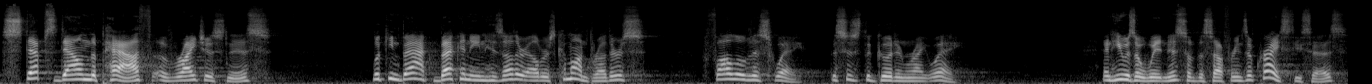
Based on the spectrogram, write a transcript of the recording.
steps down the path of righteousness, looking back, beckoning his other elders, come on, brothers, follow this way. This is the good and right way. And he was a witness of the sufferings of Christ, he says.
